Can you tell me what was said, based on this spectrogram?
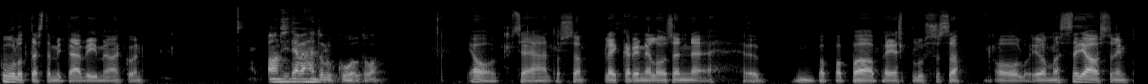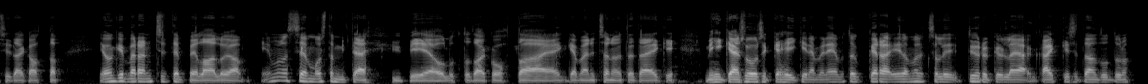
kuullut tästä mitään viime aikoina? On sitä vähän tullut kuultua. Joo, sehän tuossa Pleikkari nelosen PS Plusassa ollut ilmaisessa jaossa, niin sitä kautta jonkin verran nyt sitten pelailu, ja ei semmoista mitään hypeä ollut tota kohtaa, enkä mä nyt sano, että tämä eikin mihinkään suosikkeihin ikinä menee, mutta kun kerran ilmaiseksi oli tyrkyllä ja kaikki sitä on tuntunut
